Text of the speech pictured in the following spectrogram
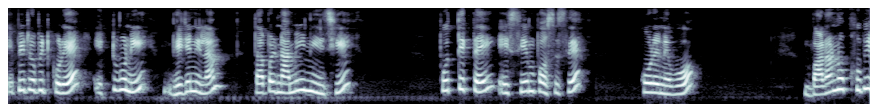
এপিট ওপিট করে একটুখানি ভেজে নিলাম, তারপর নামিয়ে নিয়েছি। প্রত্যেকটাই এই সেম প্রসেসে করে নেব। বানানো খুবই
